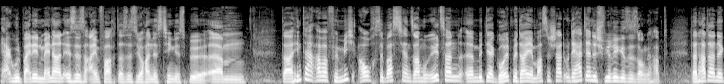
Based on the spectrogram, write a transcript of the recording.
Ja gut, bei den Männern ist es einfach, das ist Johannes Tingnesbö. Ähm, Dahinter aber für mich auch Sebastian Samuelsson äh, mit der Goldmedaille im Massenstart und der hat ja eine schwierige Saison gehabt. Dann hat er eine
